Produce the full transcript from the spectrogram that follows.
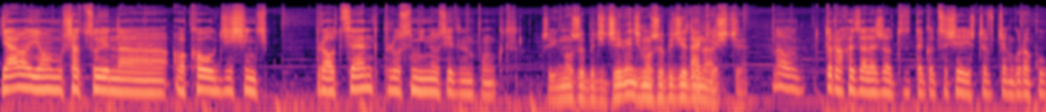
Ja ją szacuję na około 10% plus minus jeden punkt. Czyli może być 9, może być 11. Tak no, trochę zależy od tego, co się jeszcze w ciągu roku,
